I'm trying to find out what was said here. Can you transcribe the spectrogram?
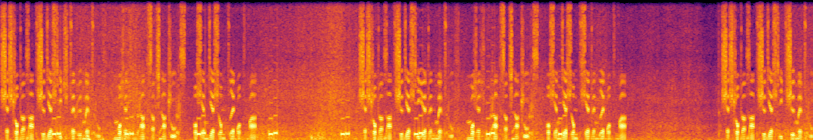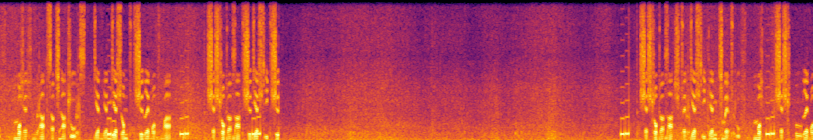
Ścieżkowa na 34 metrów. Możesz wracać na kurs. 80 lewo 2. Ścieżkowa na 31 metrów. Możesz wracać na kurs. 87 lewo 2. Ścieżkowa na 33 metrów. Możesz wracać na kurs. 93 lewo 2. Ścieżkowa na 33 Ścieżkowa na 45 metrów. Ścieżkowa lewo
